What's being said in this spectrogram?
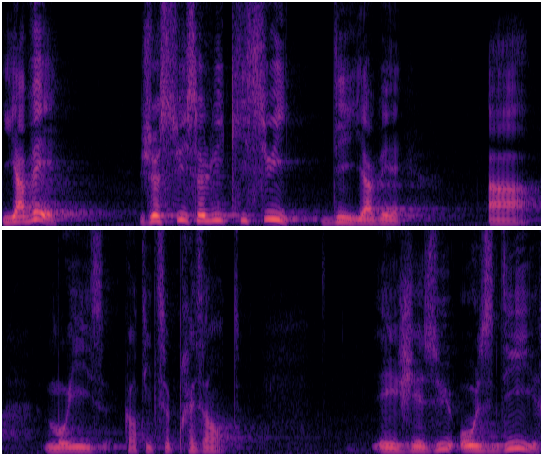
Yahvé. Je suis celui qui suis, dit Yahvé à Moïse quand il se présente. Et Jésus ose dire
